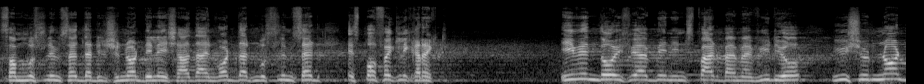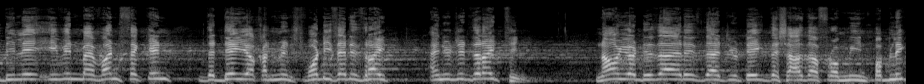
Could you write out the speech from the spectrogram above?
Some Muslims said that you should not delay Shahada, and what that Muslim said is perfectly correct. Even though if you have been inspired by my video, you should not delay even by one second the day you are convinced what he said is right and you did the right thing. Now your desire is that you take the shahada from me in public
